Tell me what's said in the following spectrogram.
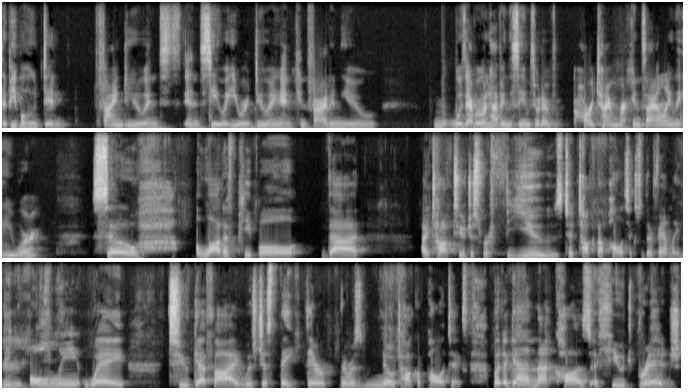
The people who did find you and and see what you were doing and confide in you was everyone having the same sort of hard time reconciling that you were? So a lot of people that I talked to just refused to talk about politics with their family. The mm. only way to get by was just they there there was no talk of politics. But again, that caused a huge bridge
